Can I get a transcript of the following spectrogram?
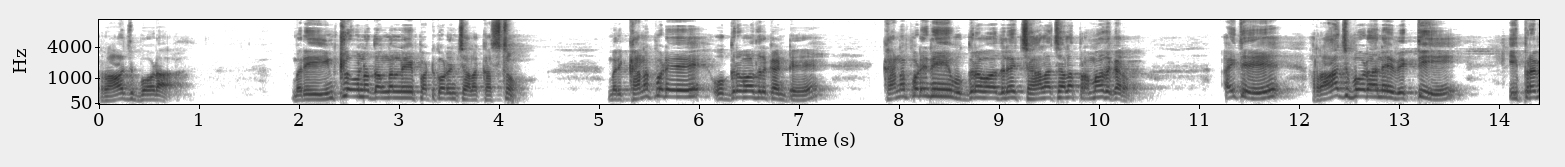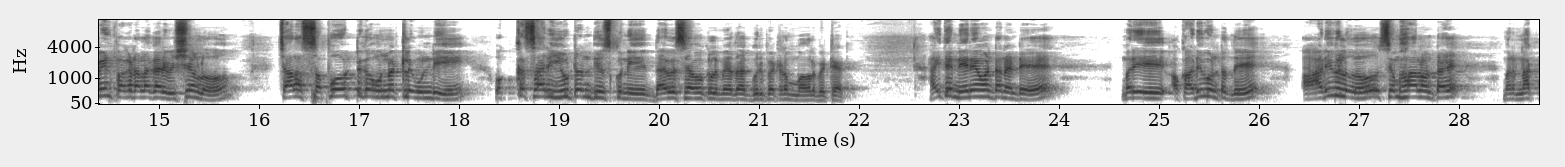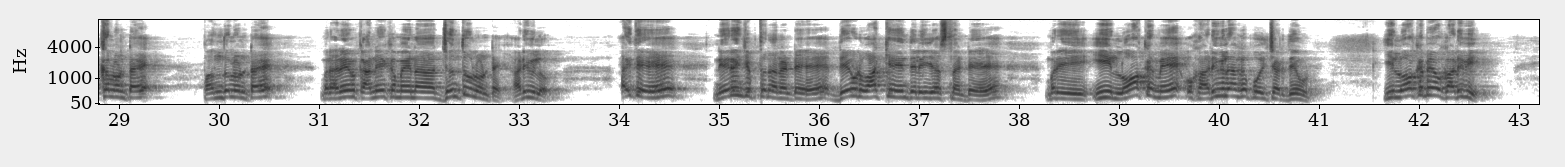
రాజు బోడ. మరి ఇంట్లో ఉన్న దొంగల్ని పట్టుకోవడం చాలా కష్టం. మరి కనపడే ఉగ్రవాదుల కంటే కనపడని ఉగ్రవాదులే చాలా చాలా ప్రమాదకరం. అయితే రాజ్ బోడా అనే వ్యక్తి ఈ ప్రవీణ్ పగడాల గారి విషయంలో చాలా సపోర్ట్గా ఉన్నట్లే ఉండి ఒక్కసారి యూటర్న్ తీసుకుని దైవ సేవకుల మీద గురిపెట్టడం మొదలుపెట్టాడు. అయితే నేనేమంటానంటే మరి ఒక అడవి ఉంటుంది. ఆ అడవిలో సింహాలు ఉంటాయి మరి నక్కలు ఉంటాయి పందులు ఉంటాయి మరి అనేక అనేకమైన జంతువులు ఉంటాయి అడవిలో. అయితే నేనేం చెప్తున్నానంటే దేవుడు వాక్యం ఏం తెలియజేస్తుందంటే మరి ఈ లోకమే ఒక అడవిలాగా పోల్చాడు దేవుడు. ఈ లోకమే ఒక అడవి.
